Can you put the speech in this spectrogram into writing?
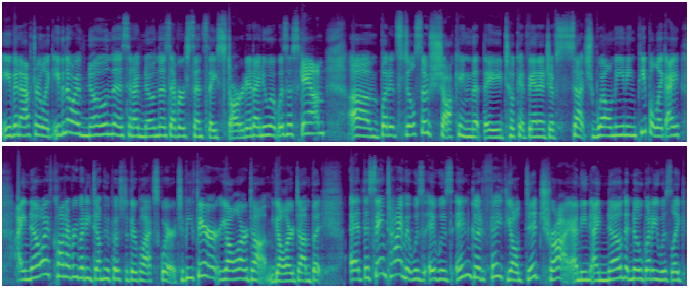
Even after like even though i've known this and i've known this ever since they started i knew it was a scam um, but it's still so shocking that they took advantage of such well-meaning people. Like i i know i've called everybody dumb who posted their black square. To be fair y'all are dumb. Y'all are dumb. But at the same time it was it was in good faith. Y'all did try. I mean i know that nobody was like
